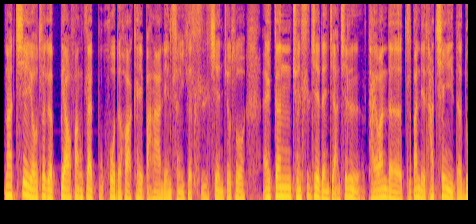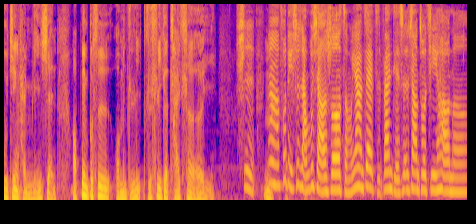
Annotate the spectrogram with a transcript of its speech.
那借由这个标放再捕获的话，可以把它连成一个实线，就说，哎，跟全世界的人讲，其实台湾的值班点它迁移的路径很明显哦，并不是我们只只是一个猜测而已。是，那副理事长不晓得说怎么样在紫斑蝶身上做记号呢？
